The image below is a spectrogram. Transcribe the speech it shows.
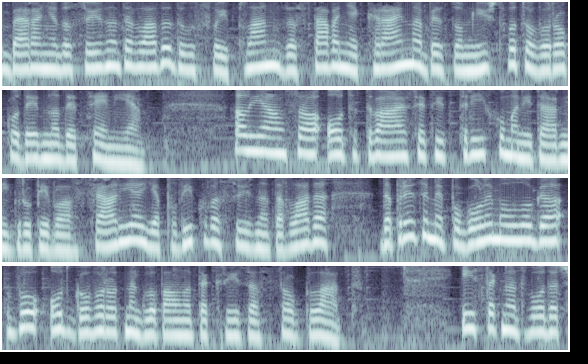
барање до сојузната влада да усвои план за ставање крај на бездомништвото во рок од една деценија. Алијанса од 23 хуманитарни групи во Австралија ја повикува сојузната влада да преземе поголема улога во одговорот на глобалната криза со глад. Истакнат водач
